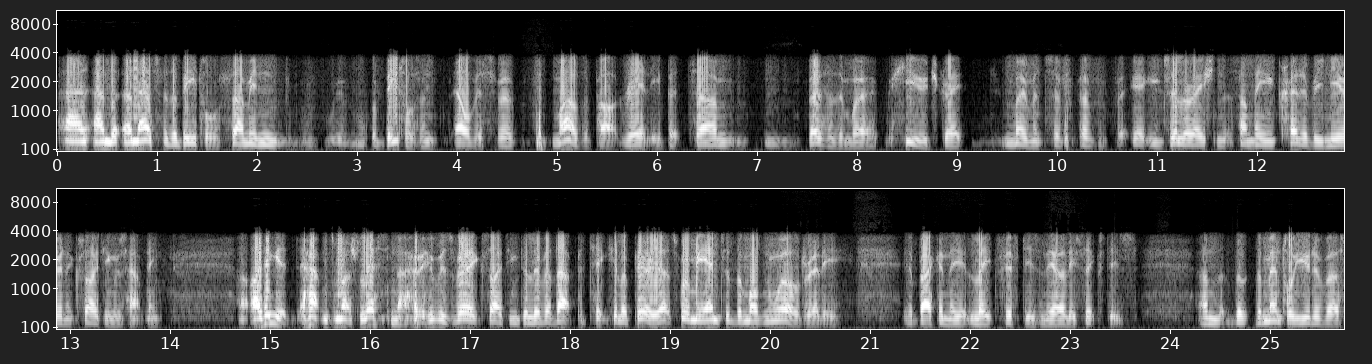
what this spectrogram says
and, and and as for the Beatles, I mean, the Beatles and Elvis were miles apart, really, but um, both of them were huge, great moments of, of exhilaration that something incredibly new and exciting was happening. I think it happens much less now. It was very exciting to live at that particular period. That's when we entered the modern world, really, back in the late 50s and the early 60s. And the, the mental universe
